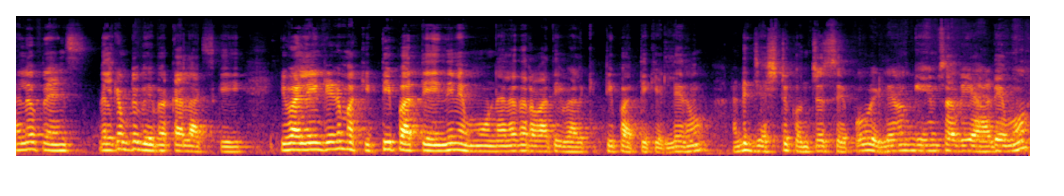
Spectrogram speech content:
Hello friends welcome to Bebakka లాక్స్కి ఇవాళ ఏంటంటే మా కిట్టి పార్టీ అయింది. నేను మూడు నెలల తర్వాత ఇవాళ కిట్టి పార్టీకి వెళ్ళాను. అంటే జస్ట్ కొంచెం సేపు వెళ్ళాను. గేమ్స్ అవి ఆడాము.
